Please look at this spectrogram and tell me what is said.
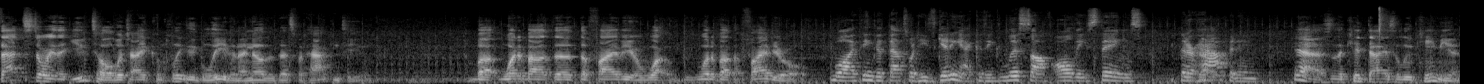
that story that you told, which I completely believe, and I know that that's what happened to you. But what about the the five year what what about the five year old? Well, I think that that's what he's getting at because he lists off all these things that are happening. Yeah, so the kid dies of leukemia.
